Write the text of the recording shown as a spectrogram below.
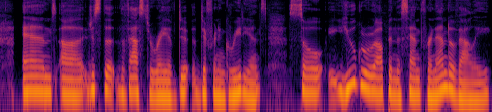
and uh, just the, the vast array of di- different ingredients. So you grew up in the San Fernando Valley.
